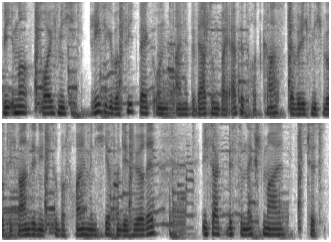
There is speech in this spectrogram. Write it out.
Wie immer freue ich mich riesig über Feedback und eine Bewertung bei Apple Podcasts. Da würde ich mich wirklich wahnsinnig drüber freuen, wenn ich hier von dir höre. Ich sage bis zum nächsten Mal. Tschüss.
